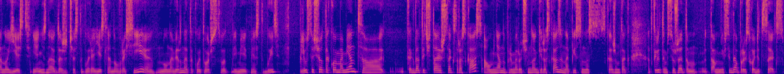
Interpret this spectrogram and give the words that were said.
оно есть. Я не знаю даже, честно говоря, есть ли оно в России, но, наверное, такое творчество имеет место быть. Плюс еще такой момент, а, когда ты читаешь секс-рассказ, а у меня, например, очень многие рассказы написаны, скажем так, открытым сюжетом, там не всегда происходит секс.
